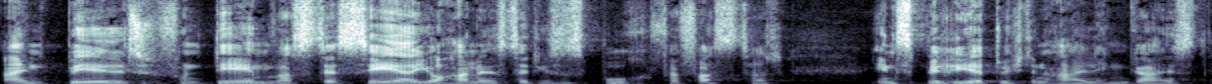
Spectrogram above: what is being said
ein Bild von dem, was der Seher Johannes, der dieses Buch verfasst hat, inspiriert durch den Heiligen Geist,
